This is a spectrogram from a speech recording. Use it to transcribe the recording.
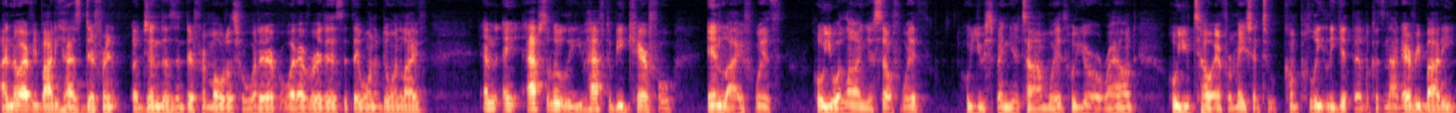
I know everybody has different agendas and different motives for whatever whatever it is that they want to do in life. And, and absolutely, you have to be careful in life with who you align yourself with, who you spend your time with, who you're around, who you tell information to. Completely get that because not everybody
